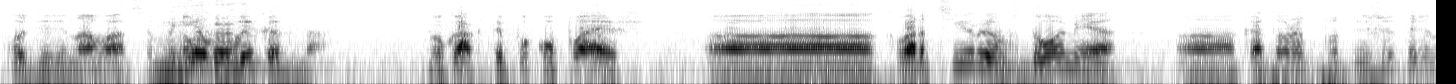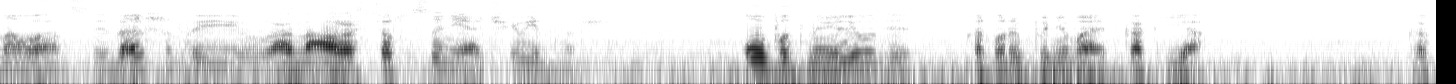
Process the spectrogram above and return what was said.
в ходе реновации. Мне Ну-ка. выгодно. Ну как, ты покупаешь э, квартиры в доме, э, который подлежит реновации. И дальше ты, она растет в цене, очевидно же. Опытные люди, которые понимают, как я, как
